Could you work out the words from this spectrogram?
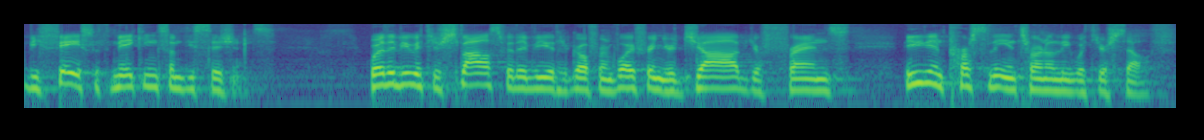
be faced with making some decisions. Whether it be with your spouse, whether it be with your girlfriend, boyfriend, your job, your friends, maybe even personally, internally with yourself.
